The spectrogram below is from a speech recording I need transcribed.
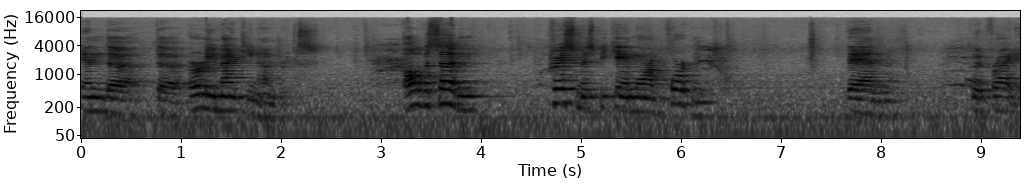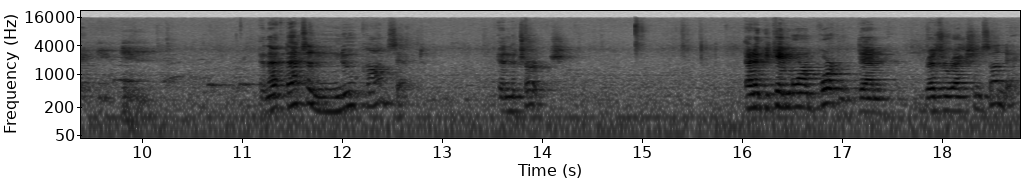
in the, the early 1900s. All of a sudden, Christmas became more important than Good Friday. And that, that's a new concept in the church. And it became more important than Resurrection Sunday.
